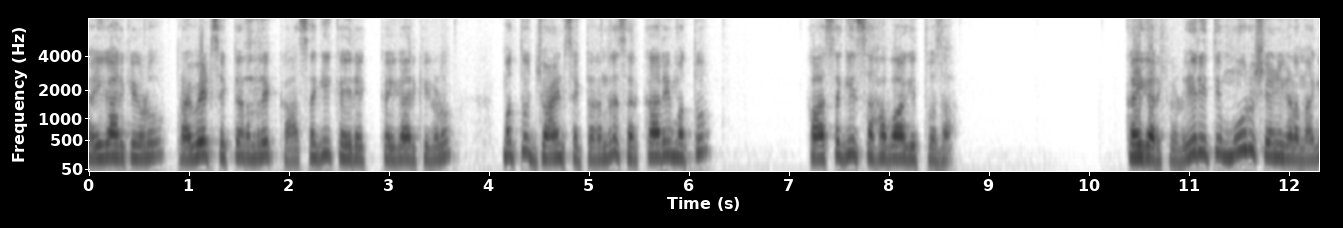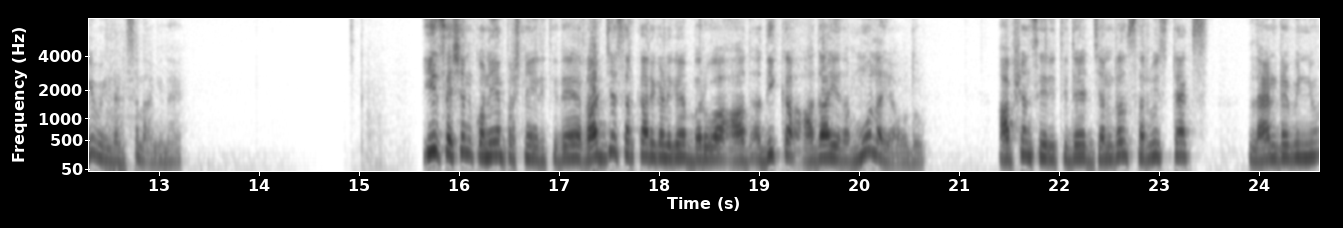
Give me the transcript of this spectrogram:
ಕೈಗಾರಿಕೆಗಳು, ಪ್ರೈವೇಟ್ ಸೆಕ್ಟರ್ ಅಂದರೆ ಖಾಸಗಿ ಕೈ ಕೈಗಾರಿಕೆಗಳು ಮತ್ತು ಜಾಯಿಂಟ್ ಸೆಕ್ಟರ್ ಅಂದರೆ ಸರ್ಕಾರಿ ಮತ್ತು ಖಾಸಗಿ ಸಹಭಾಗಿತ್ವದ ಕೈಗಾರಿಕೆಗಳು ಈ ರೀತಿ ಮೂರು ಶ್ರೇಣಿಗಳನ್ನಾಗಿ ವಿಂಗಡಿಸಲಾಗಿದೆ. ಈ ಸೆಷನ್ ಕೊನೆಯ ಪ್ರಶ್ನೆ ಈ ರೀತಿದೆ. ರಾಜ್ಯ ಸರ್ಕಾರಗಳಿಗೆ ಬರುವ ಆದ ಅಧಿಕ ಆದಾಯದ ಮೂಲ ಯಾವುದು? ಆಪ್ಷನ್ಸ್ ಈ ರೀತಿದೆ. General service tax, land revenue,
